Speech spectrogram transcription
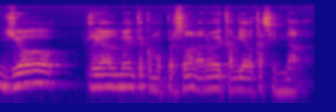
yo realmente como persona no he cambiado casi nada.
